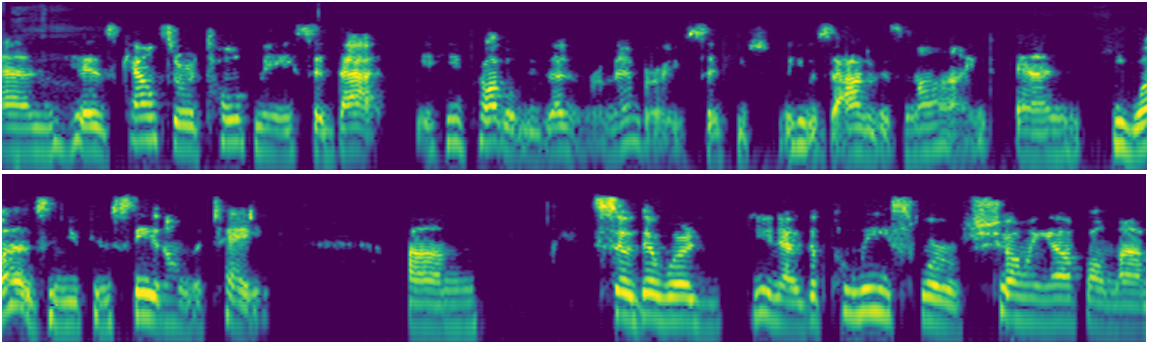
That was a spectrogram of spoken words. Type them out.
And his counselor told me, he said that he probably doesn't remember. He said he he was out of his mind, and he was, and you can see it on the tape. Um, so there were, you know, the police were showing up on my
